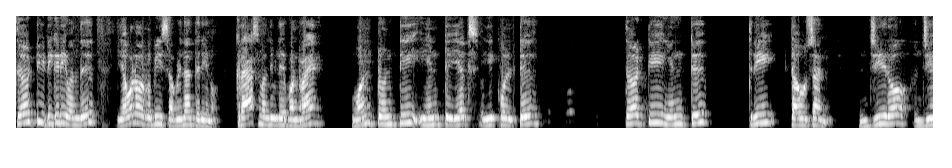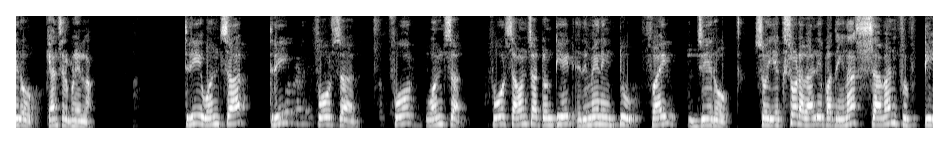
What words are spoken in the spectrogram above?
தேர்ட்டி டிகிரி வந்து எவ்வளோ ருபீஸ் அப்படின்னு தான் தெரியணும். கிராஸ் மல்டிப்ளை பண்ணுறேன் one twenty into x equal to thirty into three thousand zero zero cancel பண்ணிடலாம். Three one sir three four sir four ones are four sevens are twenty eight remaining two five zero so எக்ஸோட வேல்யூ பார்த்தீங்கன்னா செவன் ஃபிஃப்டி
